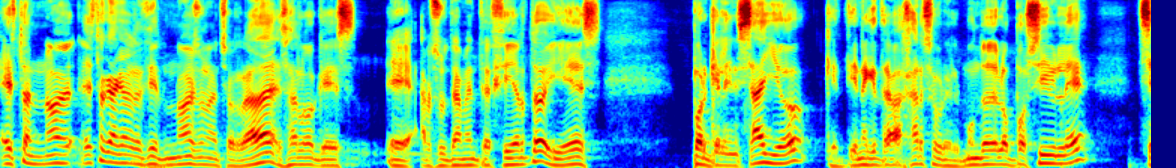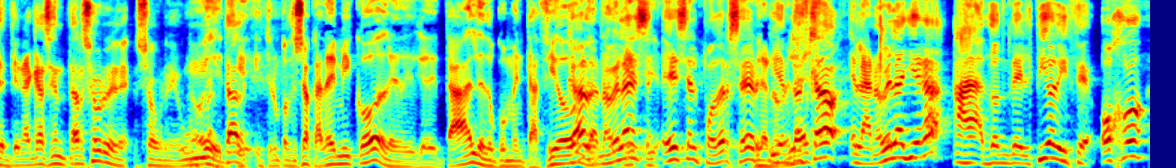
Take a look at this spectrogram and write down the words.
esto no, esto que acabas de decir no es una chorrada, es algo que es eh, absolutamente cierto y es porque el ensayo que tiene que trabajar sobre el mundo de lo posible se tiene que asentar sobre, sobre un ¿no? Y, tal. y- y tiene un proceso académico de, de tal, de documentación. Claro, de la novela es, es el poder ser. la Y entonces, es- claro, la novela llega a donde el tío dice, ojo,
